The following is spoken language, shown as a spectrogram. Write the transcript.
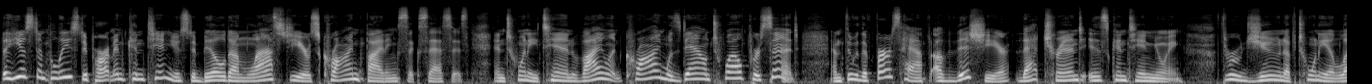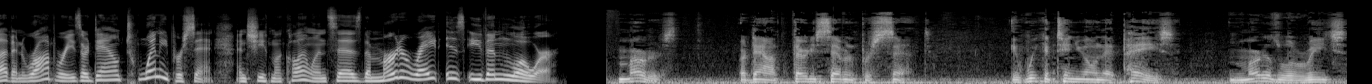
The Houston Police Department continues to build on last year's crime fighting successes. In 2010, violent crime was down 12%, and through the first half of this year, that trend is continuing. Through June of 2011, robberies are down 20%, and Chief McClelland says the murder rate is even lower. Murders are down 37%. If we continue on that pace, murders will reach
